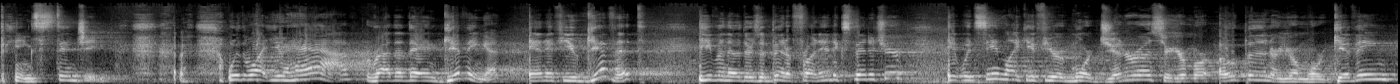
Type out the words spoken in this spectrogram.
being stingy with what you have rather than giving it. And if you give it, even though there's a bit of front end expenditure, it would seem like if you're more generous or you're more open or you're more giving,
